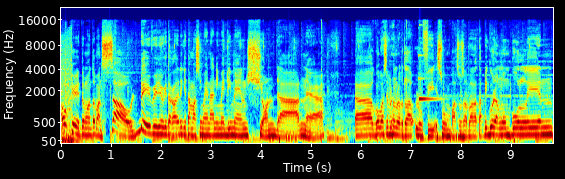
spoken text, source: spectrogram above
Oke teman-teman, so di video kita kali ini kita masih main anime Dimension dan ya eh gue masih belum dapat Luffy, sumpah susah banget. Tapi gue udah ngumpulin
